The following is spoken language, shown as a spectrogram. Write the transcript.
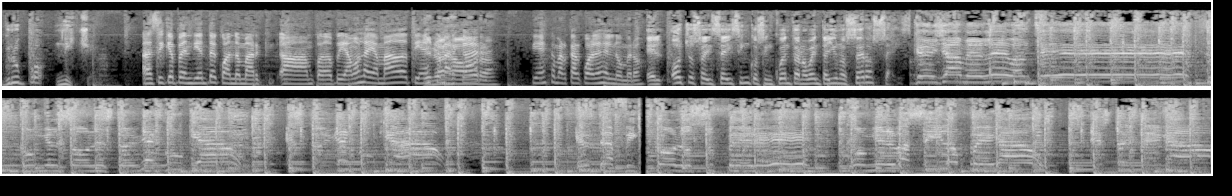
Grupo Nietzsche. Así que pendiente cuando mar- ah, cuando pidamos la llamada tienes no que marcar. ahora. Tienes que marcar cuál es el número. El 866-550-9106. Que ya me levanté, con el sol estoy bien cuqueado, estoy bien cuqueado. El tráfico lo superé, con el vacilón pegado, estoy pegado.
